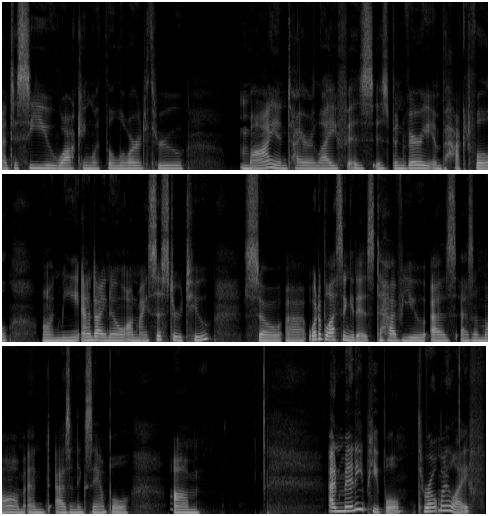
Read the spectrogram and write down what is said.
and to see you walking with the Lord through my entire life is has been very impactful on me and I know on my sister too. So uh, what a blessing it is to have you as as a mom and as an example. Um, and many people throughout my life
